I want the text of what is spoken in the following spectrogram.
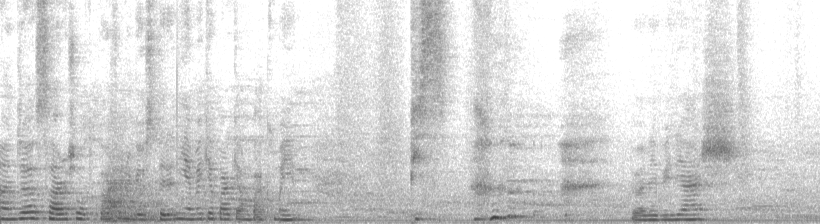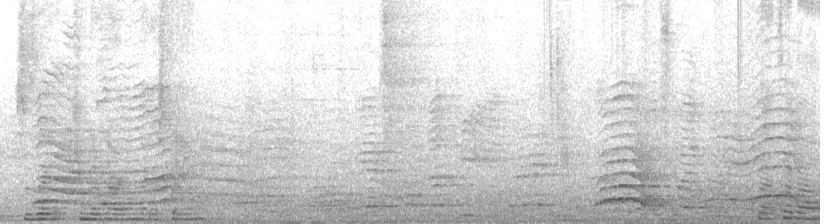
ancak sarhoş olduktan sonra gösterin. Yemek yaparken bakmayın. Pis. Böyle bir yer. Size kindergarten'ı da göstereyim. Ta-ta-da.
